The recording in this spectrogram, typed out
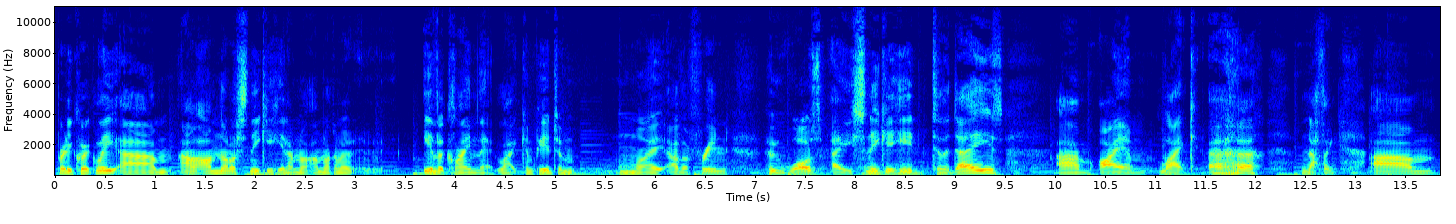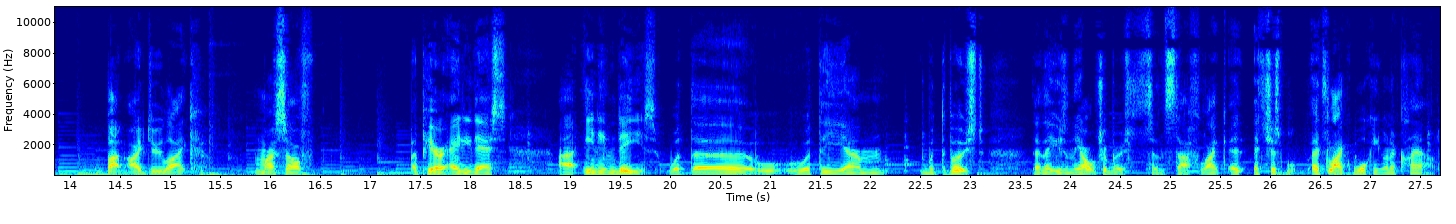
pretty quickly. Um, I, am not a sneakerhead. I'm not. I'm not going to ever claim that. Like compared to my other friend who was a sneakerhead to the days, um, I am like uh, nothing. Um, but I do like myself a pair of Adidas uh, NMDs with the with the um, with the boost that they use in the Ultra Boosts and stuff. Like it, it's just it's like walking on a cloud.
